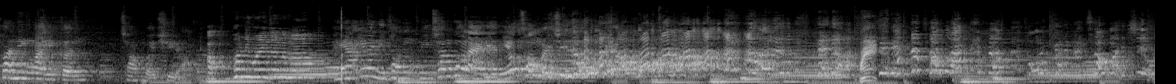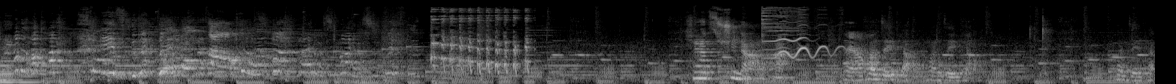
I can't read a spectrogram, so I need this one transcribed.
换另外一根穿回去啊。哦，换另外一根了吗？哎呀，因为你从你穿过来的，你又穿回去的。现在去哪了啊？哎呀，换这一条，换这一条，换这一条。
